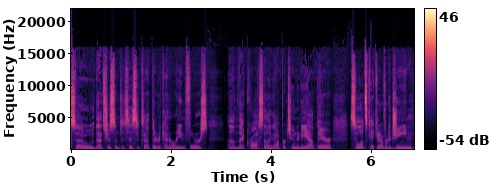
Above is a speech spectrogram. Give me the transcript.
So that's just some statistics out there to kind of reinforce um, that cross selling opportunity out there. So let's kick it over to Gene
